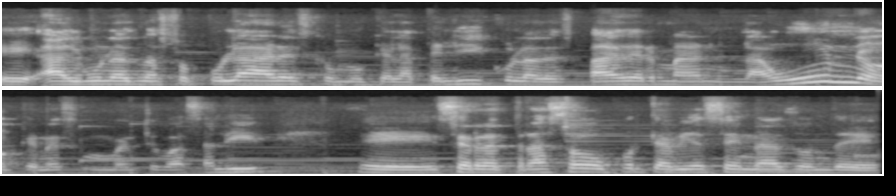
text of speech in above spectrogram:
Eh, algunas más populares, como que la película de Spider-Man, la 1, que en ese momento iba a salir, eh, se retrasó porque había escenas donde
